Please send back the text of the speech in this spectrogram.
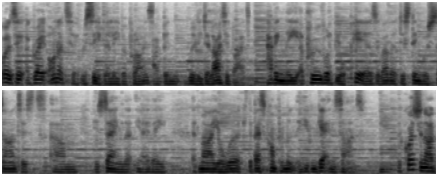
Well, it's a great honour to receive the Lieber Prize. I've been really delighted by it. Having the approval of your peers, of other distinguished scientists, um, who's saying that you know they admire your work, the best compliment that you can get in science. The question I'd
